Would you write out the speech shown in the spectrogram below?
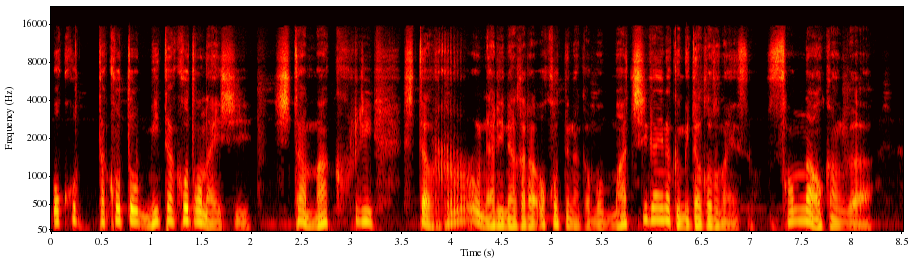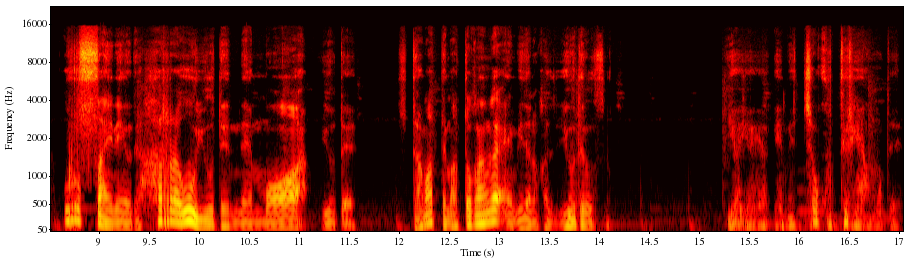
怒ったこと見たことないし、舌まくり、舌ルルーなりながら怒ってなんかもう間違いなく見たことないんですよ。そんなおかんが、うるさいね言うて、払う言うてんねん、もう、言うて。黙って待っとかんがえみたいな感じで言うてるんですよ。いやいやいや、え、めっちゃ怒ってるやん、思って。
